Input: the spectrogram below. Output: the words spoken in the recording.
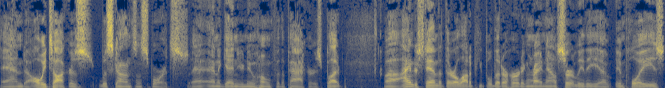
And all we talk is Wisconsin sports. And again, your new home for the Packers. But uh, I understand that there are a lot of people that are hurting right now. Certainly the uh, employees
